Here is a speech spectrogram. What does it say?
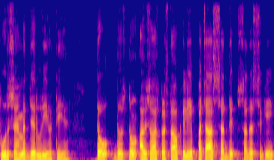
पूर्व सहमत ज़रूरी होती है? तो दोस्तों, अविश्वास प्रस्ताव के लिए पचास सदस्य की,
